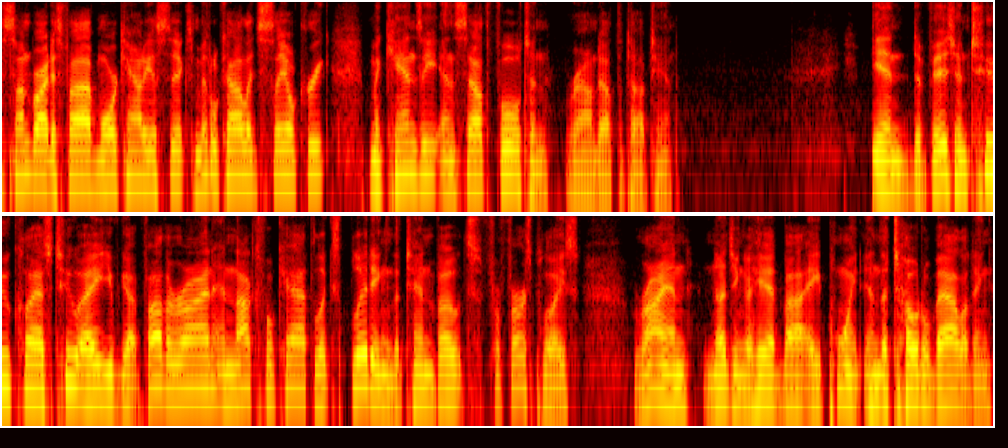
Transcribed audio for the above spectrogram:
Sunbright is five. Moore County is six. Middle College, Sale Creek, McKenzie, and South Fulton round out the top ten. In Division Two, Class Two A, you've got Father Ryan and Knoxville Catholic splitting the ten votes for first place. Ryan nudging ahead by a point in the total balloting.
